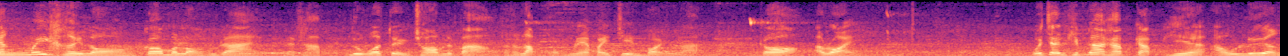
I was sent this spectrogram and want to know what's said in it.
ยังไม่เคยลองก็มาลองดูได้นะครับ ดูว่าตัวเองชอบหรือเปล่า แต่สำหรับผมเนี่ยไปจีนบ่อยอยู่ล้วก็อร่อยไว้เจอกันคลิปหน้าครับกับเฮียเอาเรื่อง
